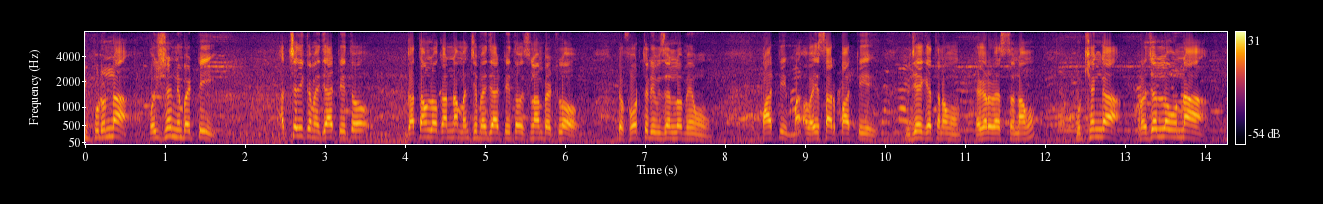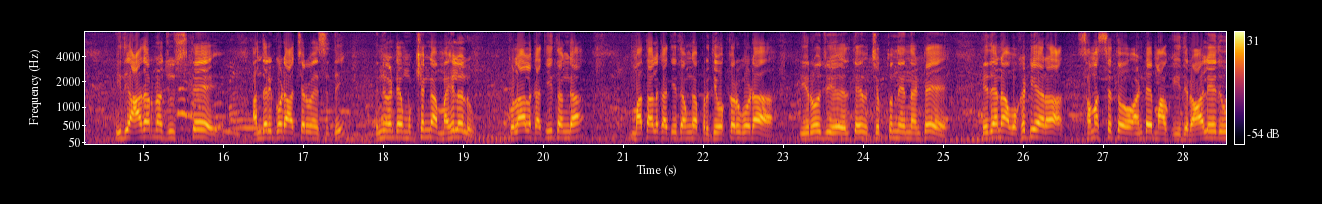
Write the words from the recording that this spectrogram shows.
ఇప్పుడున్న పొజిషన్ని బట్టి అత్యధిక మెజార్టీతో గతంలో కన్నా మంచి మెజార్టీతో ఇస్లాంపేటలో అంటే ఫోర్త్ డివిజన్లో మేము పార్టీ మ- వైఎస్ఆర్ పార్టీ విజయకేతనం ఎగరవేస్తున్నాము. ముఖ్యంగా ప్రజల్లో ఉన్న ఇది ఆదరణ చూస్తే అందరికి కూడా ఆశ్చర్యం వేస్తుంది ఎందుకంటే ముఖ్యంగా మహిళలు కులాలకు అతీతంగా మతాలకు అతీతంగా ప్రతి ఒక్కరు కూడా ఈరోజు వెళ్తే చెప్తుంది ఏంటంటే ఏదైనా ఒకటి సమస్యతో అంటే మాకు ఇది రాలేదు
